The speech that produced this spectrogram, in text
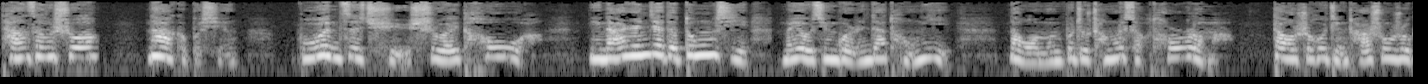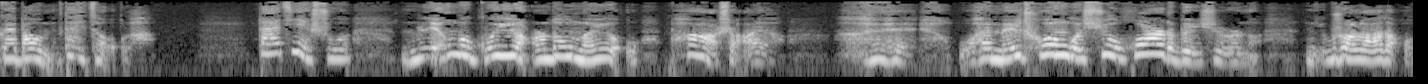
唐僧说：“那可不行，不问自取是为偷啊！你拿人家的东西没有经过人家同意，那我们不就成了小偷了吗？到时候警察叔叔该把我们带走了。”八戒说。连个鬼影都没有，怕啥呀？嘿嘿，我还没穿过绣花的背心呢。你不穿拉倒，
